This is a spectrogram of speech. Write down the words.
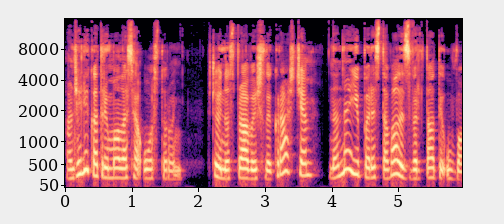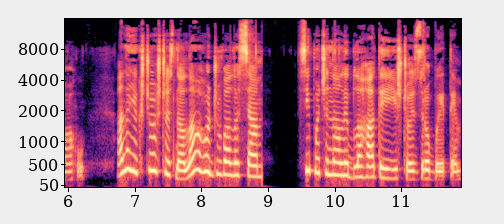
Анжеліка трималася осторонь. Щойно справи йшли краще, на неї переставали звертати увагу. Але якщо щось налагоджувалося, всі починали благати її щось зробити.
